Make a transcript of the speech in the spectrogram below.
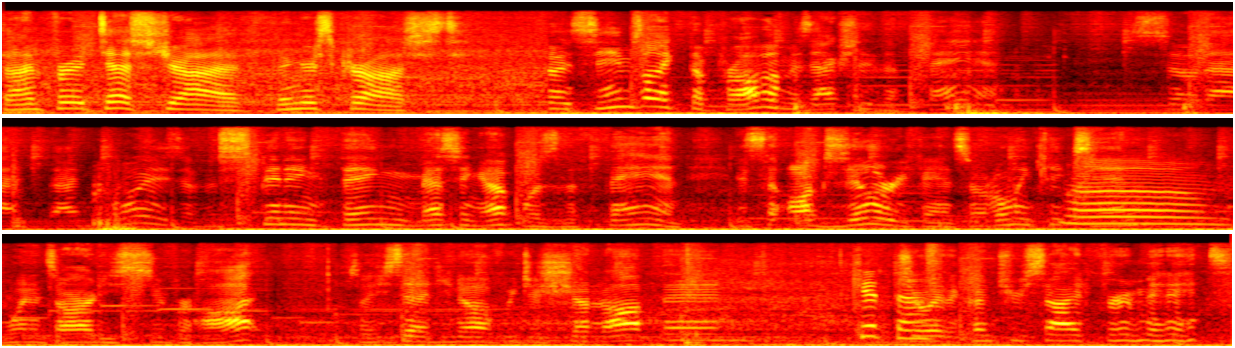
Time for a test drive. Fingers crossed. So It seems like the problem is actually the fan. So that, that noise of a spinning thing messing up was the fan. It's the auxiliary fan, so it only kicks in when it's already super hot. So he said, you know, if we just shut it off then, Get enjoy them. the countryside for a minute.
